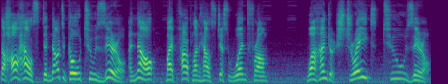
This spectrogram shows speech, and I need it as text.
The hull health did not go to zero. And now my power plant health just went from 100 straight to zero.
